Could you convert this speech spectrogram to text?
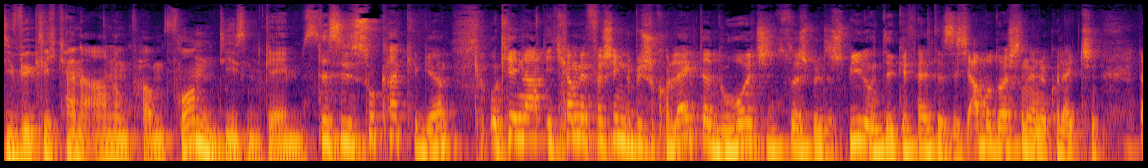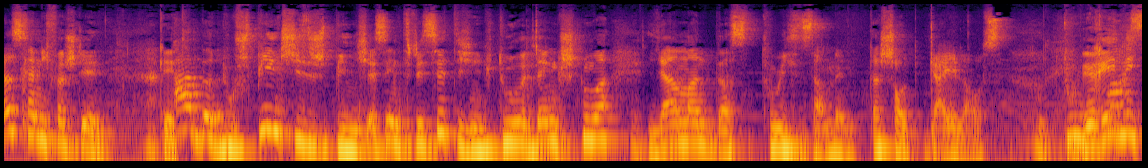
die wirklich keine Ahnung haben von diesen Games. Das ist so kacke, gell? Okay, na, ich kann mir verstehen, du bist Collector, du holst zum Beispiel das Spiel und dir gefällt es nicht, aber du hast dann eine Collection. Das kann ich verstehen. Geht. Aber du spielst dieses Spiel nicht, es interessiert dich nicht. Du denkst nur, ja Mann, das tue ich sammeln. Das schaut geil aus. Du wir, reden nicht,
